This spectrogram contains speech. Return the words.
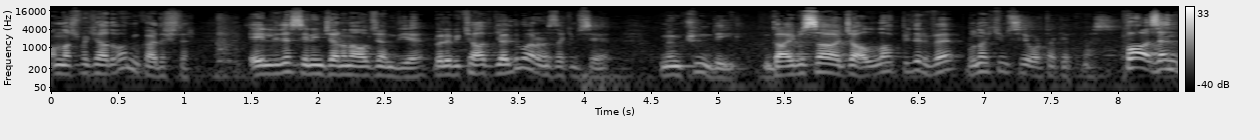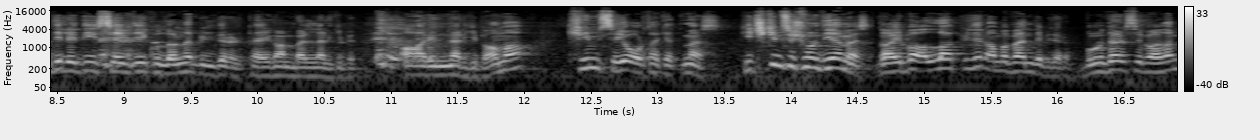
anlaşma kağıdı var mı kardeşler? 50'de senin canını alacağım diye. Böyle bir kağıt geldi mi aranızda kimseye? Mümkün değil. Gaybı sadece Allah bilir ve buna kimseyi ortak etmez. Bazen dilediği, sevdiği kullarına bildirir. Peygamberler gibi, alimler gibi ama kimseyi ortak etmez. Hiç kimse şunu diyemez. Gaybı Allah bilir ama ben de bilirim. Bunu derse bir adam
